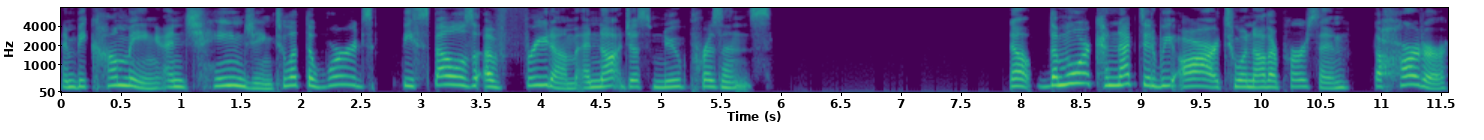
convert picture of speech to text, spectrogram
and becoming and changing, to let the words be spells of freedom and not just new prisons. Now, the more connected we are to another person, the harder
